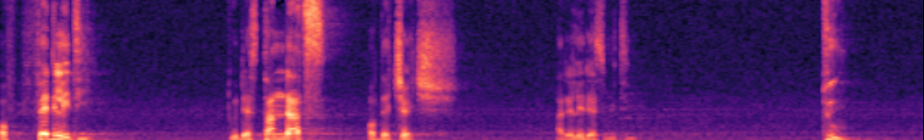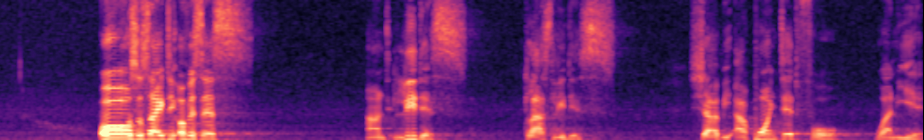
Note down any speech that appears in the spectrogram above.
of fidelity to the standards of the church at the leaders' meeting. Two, all society officers and leaders, class leaders, shall be appointed for one year.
